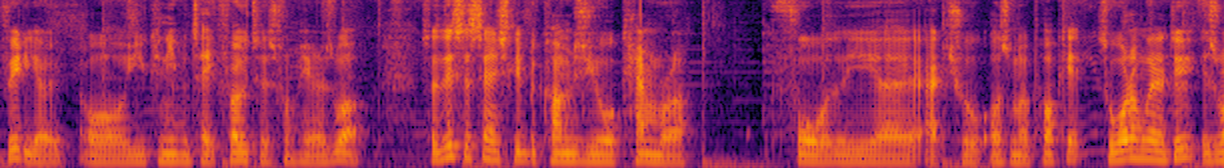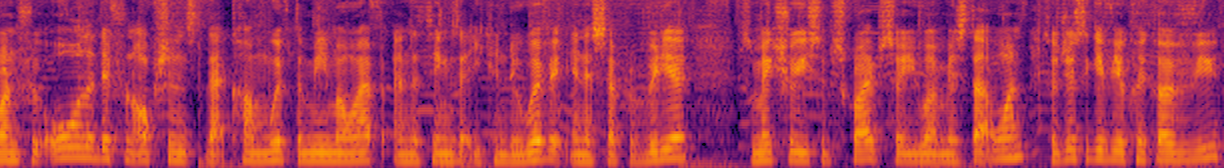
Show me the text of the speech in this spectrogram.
video or you can even take photos from here as well. So this essentially becomes your camera for the uh, actual Osmo Pocket. So what I'm going to do is run through all the different options that come with the Mimo app and the things that you can do with it in a separate video. So make sure you subscribe so you won't miss that one. So just to give you a quick overview,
